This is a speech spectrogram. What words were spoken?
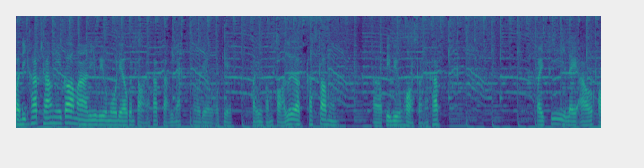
วัสดีครับเช้านี้ก็มารีวิวโมเดลกันต่อนะครับ3 d Max โมเดลโอเคก่อนอื่นผมขอเลือก Custom เอ่อ Preview Port ก่อนนะครับ ไปที่ Layout ขอ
